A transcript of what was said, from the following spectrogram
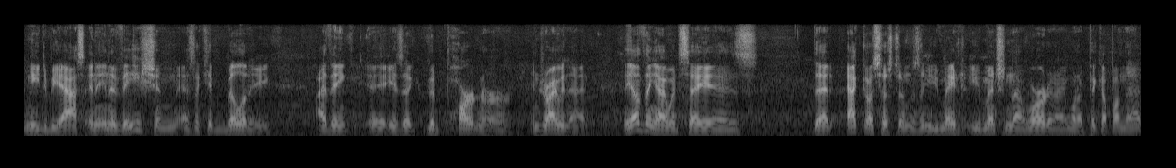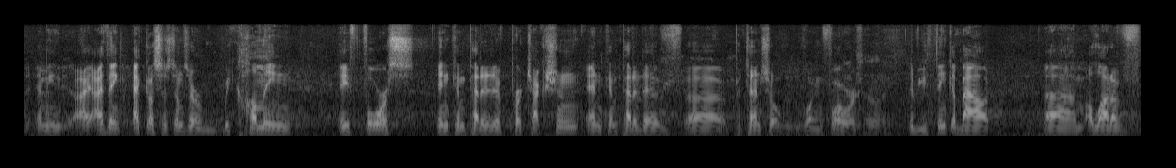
need to be asked, and innovation as a capability, I think, is a good partner in driving that. The other thing I would say is that ecosystems, and you, made, you mentioned that word, and I want to pick up on that. I mean, I, I think ecosystems are becoming a force in competitive protection and competitive uh, potential going forward. Absolutely. If you think about um, a lot of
